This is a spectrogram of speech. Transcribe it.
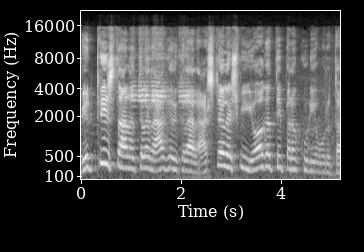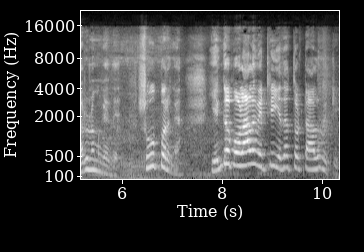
வெற்றி ஸ்தானத்தில் ராகு இருக்கிறார். அஷ்டலட்சுமி யோகத்தை பெறக்கூடிய ஒரு தருணமுங்க இது. சூப்பருங்க. எங்கே போனாலும் வெற்றி எதை தொட்டாலும் வெற்றி.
